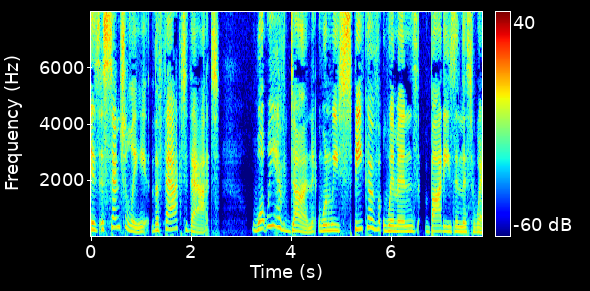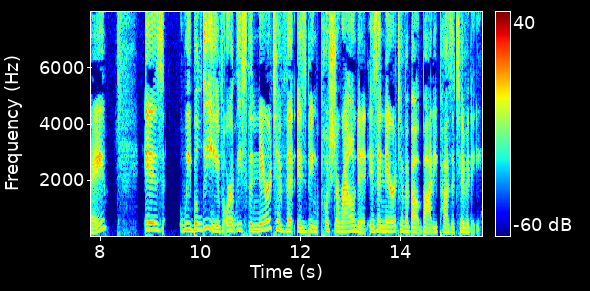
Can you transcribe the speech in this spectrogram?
is essentially the fact that what we have done when we speak of women's bodies in this way is we believe, or at least the narrative that is being pushed around it, is a narrative about body positivity.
